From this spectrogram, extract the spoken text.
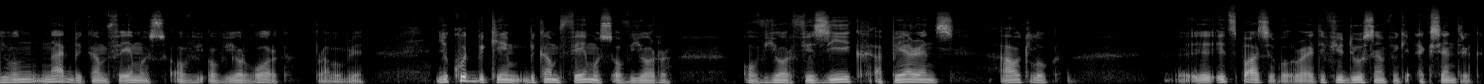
you will not become famous of of your work. Probably, you could become become famous of your of your physique, appearance, outlook. It's possible, right? If you do something eccentric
